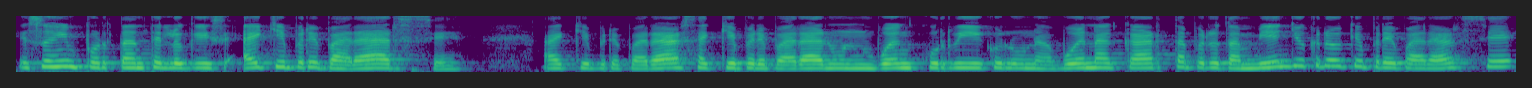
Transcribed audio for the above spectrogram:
eso es importante lo que dice, hay que prepararse, hay que prepararse, hay que preparar un buen currículo, una buena carta, pero también yo creo que prepararse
